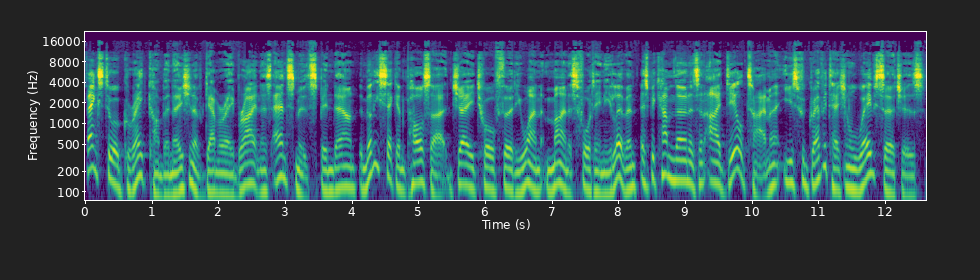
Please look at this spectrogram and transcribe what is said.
Thanks to a great combination of gamma ray brightness and smooth spin down, the millisecond pulsar J1231 1411 has become known as an ideal timer used for gravitational wave searches.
